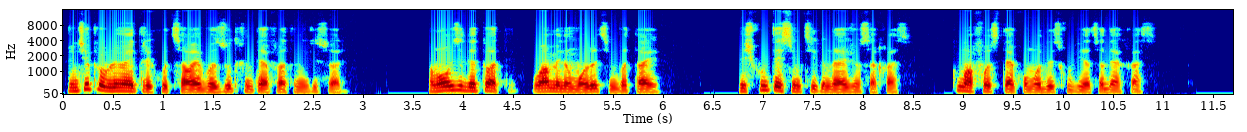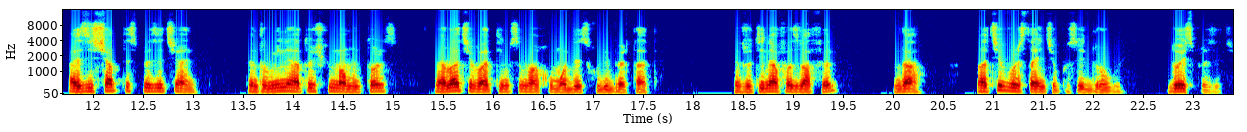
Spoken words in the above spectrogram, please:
Prin ce probleme ai trecut sau ai văzut când te-ai aflat în închisoare? Am auzit de toate. Oameni omorâți în bătaie. Deci cum te-ai simțit când ai ajuns acasă? Cum a fost să te acomodezi cu viața de acasă? Ai zis 17 ani. Pentru mine, atunci când m-am întors, mi-a luat ceva timp să mă acomodez cu libertate. Pentru tine a fost la fel? Da. La ce vârstă ai început să-i droguri? 12.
